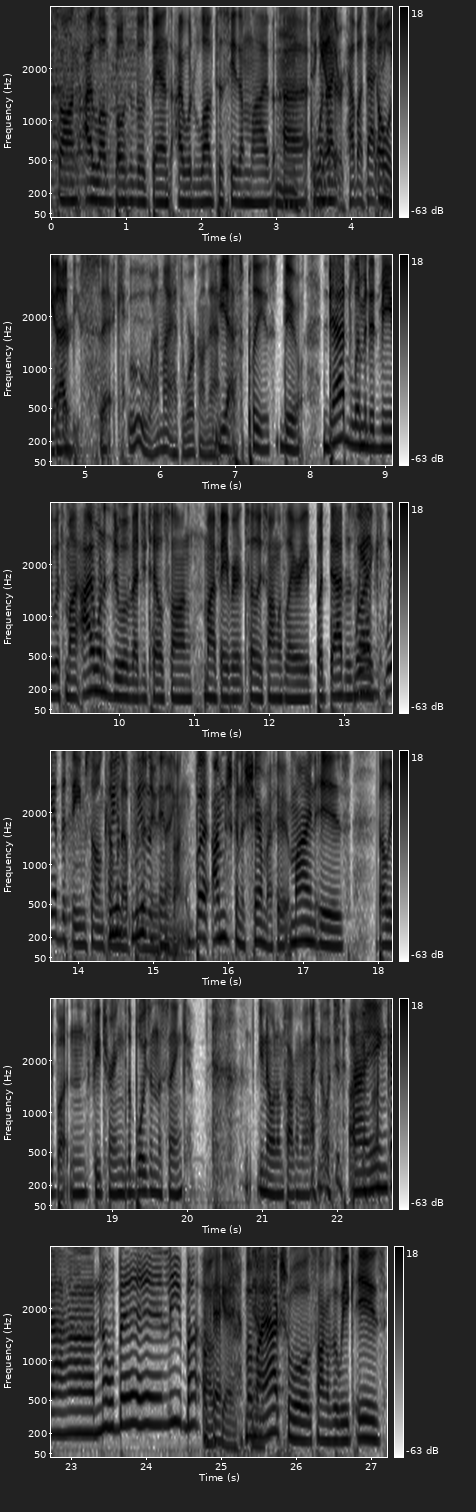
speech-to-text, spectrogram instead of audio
Great song. I love both of those bands. I would love to see them live. uh, when I- Mm, together. How about that? Oh, Together. that'd be sick. Ooh, I might have to work on that. Yes, please do. Dad limited me with my. I wanted to do a VeggieTales song, my favorite silly song with Larry, but Dad was We, like, have, we have the theme song coming have, up for we the new the theme thing. song. But I'm just gonna share my favorite. Mine is Belly Button featuring the Boys in the Sink. You know what I'm talking about. I know what you're talking I about. I ain't got no belly but okay. Okay, But my actual song of the week is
